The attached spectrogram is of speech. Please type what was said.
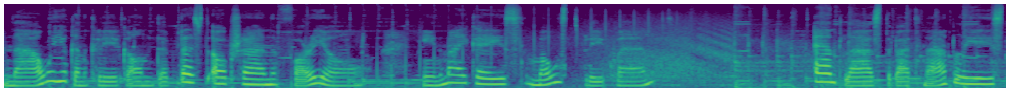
Now you can click on the best option for you, in my case Most Frequent. And last but not least,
